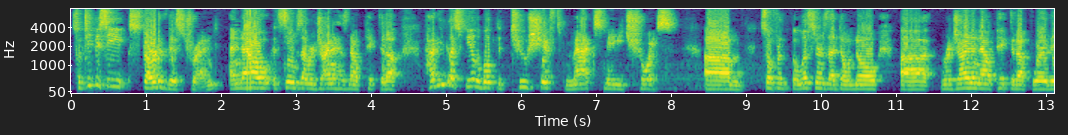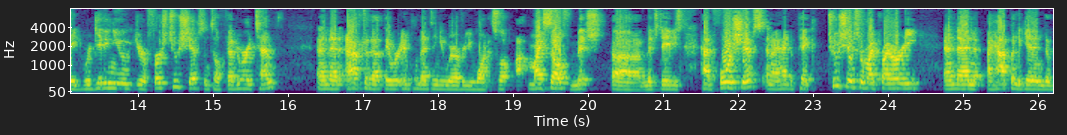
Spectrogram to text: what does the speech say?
so TPC started this trend, and now it seems that Regina has now picked it up. How do you guys feel about the two shift max maybe choice? Um, so for the listeners that don't know, uh, Regina now picked it up where they were giving you your first two shifts until February 10th, and then after that they were implementing you wherever you wanted. So uh, myself, Mitch, uh, Mitch Davies, had four shifts, and I had to pick two shifts for my priority, and then I happened to get into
